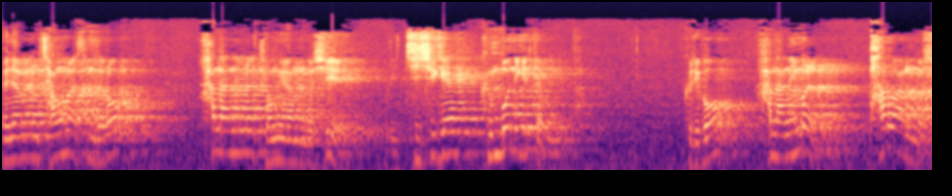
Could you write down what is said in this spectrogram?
왜냐하면 장호 말씀대로 하나님을 경외하는 것이 우리 지식의 근본이기 때문입니다. 그리고 하나님을 바로 아는 것이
